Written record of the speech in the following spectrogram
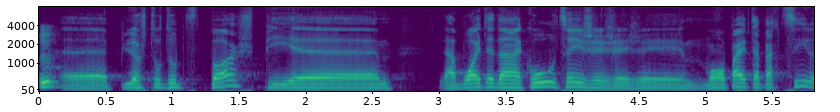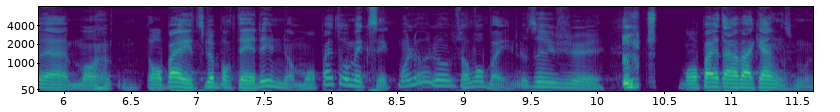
Hmm. Euh, puis là, je suis aux petites poches. Puis euh, la boîte est dans la cour. Tu sais, j'ai- j'ai- j'ai- mon père était parti. là. Mon- ton père, es-tu là pour t'aider? Non, mon père est au Mexique. Moi, là, là ça va bien. Là, tu sais, je- mon père est en vacances. Moi,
